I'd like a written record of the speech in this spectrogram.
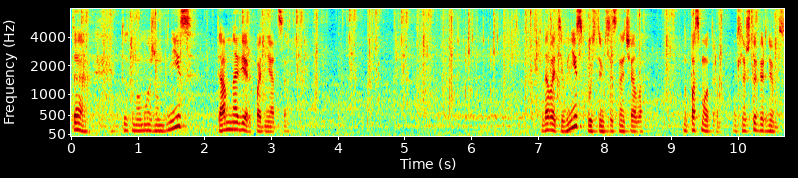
Так, тут мы можем вниз, там наверх подняться. Давайте вниз спустимся сначала. Ну, посмотрим. Если что, вернемся.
